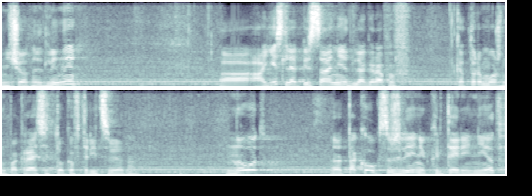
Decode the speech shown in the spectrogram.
нечетной длины. А, а есть ли описание для графов, которые можно покрасить только в три цвета? Ну вот, э, такого, к сожалению, критерия нет.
